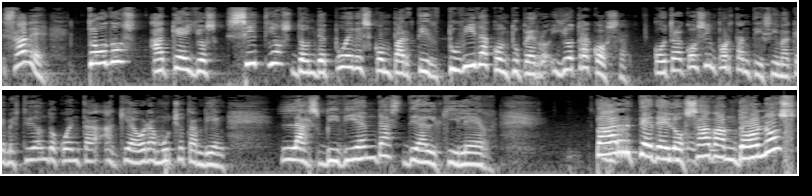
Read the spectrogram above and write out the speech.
¿sabes? Todos aquellos sitios donde puedes compartir tu vida con tu perro. Y otra cosa, otra cosa importantísima que me estoy dando cuenta aquí ahora mucho también, las viviendas de alquiler. Parte de los abandonos,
